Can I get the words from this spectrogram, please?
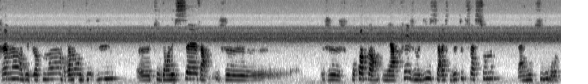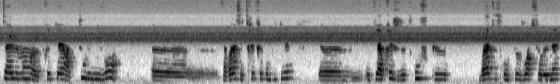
vraiment en développement, vraiment au début, euh, qui est dans l'essai, enfin, je, pourquoi pas. Mais après, je me dis, ça reste de toute façon un équilibre tellement précaire à tous les niveaux. enfin voilà, c'est très très compliqué. Euh, et puis après, je trouve que voilà, tout ce qu'on peut voir sur le net,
